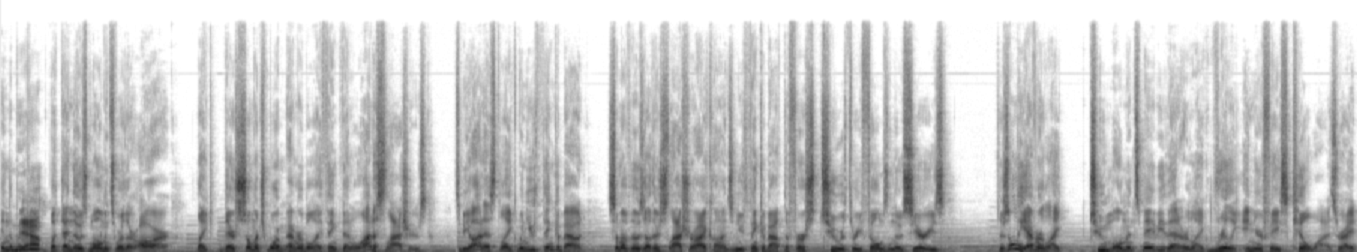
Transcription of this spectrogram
in the movie, yeah. but then those moments where there are, like, they're so much more memorable, I think, than a lot of slashers. To be honest, like, when you think about some of those other slasher icons and you think about the first two or three films in those series, there's only ever like two moments maybe that are like really in your face kill wise, right?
